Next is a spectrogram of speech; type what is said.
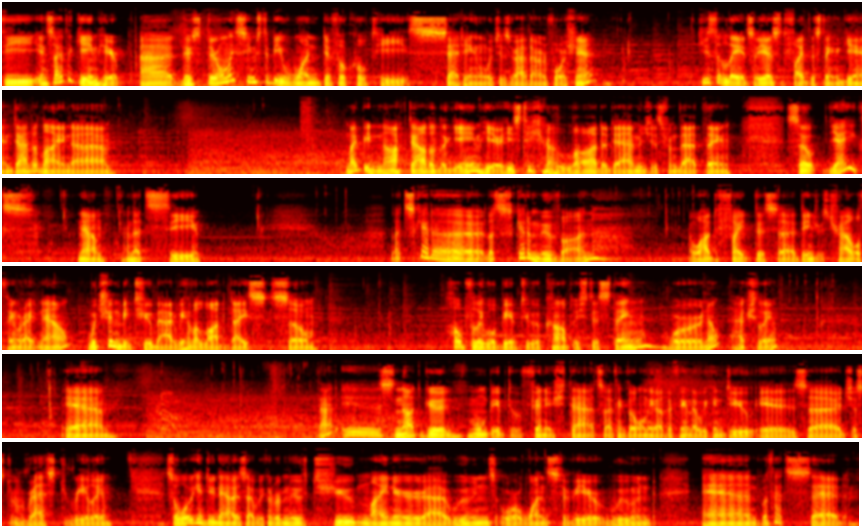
the inside the game here, uh, there's there only seems to be one difficulty setting, which is rather unfortunate. He's delayed, so he has to fight this thing again. Dandelion uh, might be knocked out of the game here. He's taking a lot of damages from that thing. So, yikes. Now, let's see. Let's get a let's get a move on. And we'll have to fight this uh, dangerous travel thing right now, which shouldn't be too bad. We have a lot of dice, so Hopefully we'll be able to accomplish this thing. Or no, actually. Yeah. That is not good. We won't be able to finish that, so I think the only other thing that we can do is uh, just rest, really. So what we can do now is that we can remove two minor uh, wounds or one severe wound. And with that said,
